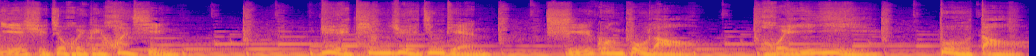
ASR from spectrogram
也许就会被唤醒，越听越经典，时光不老，回忆不倒。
